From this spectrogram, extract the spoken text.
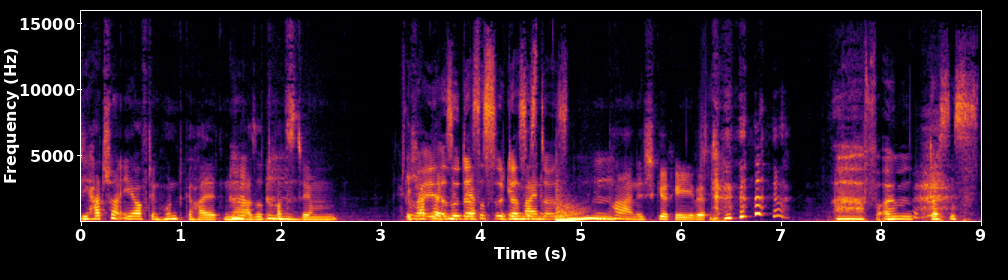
Die hat schon eher auf den Hund gehalten, ne? also trotzdem. Ich habe halt also das ist- in das ist meinem das, hm. Panisch geredet. Ah, vor allem, das ist,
